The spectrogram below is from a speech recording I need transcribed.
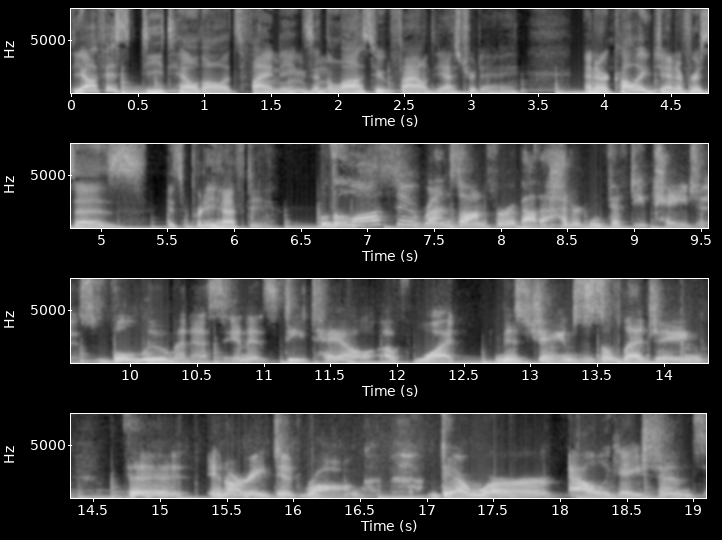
The office detailed all its findings in the lawsuit filed yesterday, and our colleague Jennifer says it's pretty hefty. Well, the lawsuit runs on for about 150 pages, voluminous in its detail of what Ms. James is alleging the NRA did wrong. There were allegations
